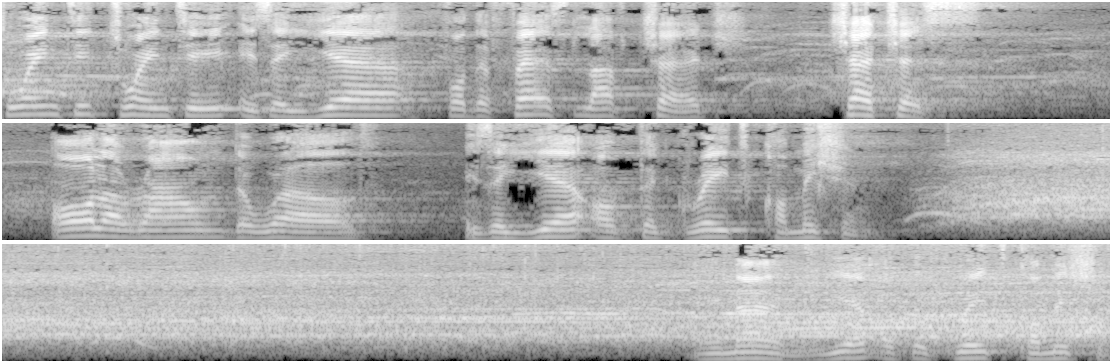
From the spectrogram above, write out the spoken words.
2020 is a year for the First Love Church, churches all around the world, is a year of the Great Commission. Amen. Year of the Great Commission.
